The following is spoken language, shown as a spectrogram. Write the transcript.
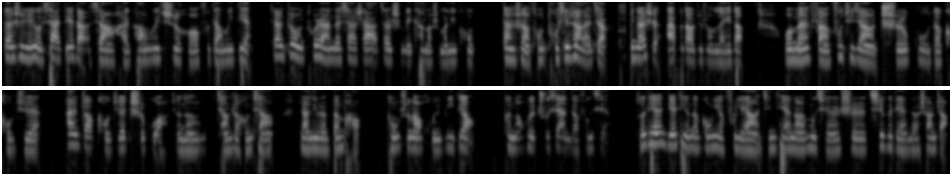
但是也有下跌的，像海康威视和复旦微电，像这种突然的下杀，暂时没看到什么利空。但是啊，从图形上来讲，应该是挨不到这种雷的。我们反复去讲持股的口诀，按照口诀持股啊，就能强者恒强，让利润奔跑。同时呢，回避掉可能会出现的风险。昨天跌停的工业富联啊，今天呢，目前是七个点的上涨。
